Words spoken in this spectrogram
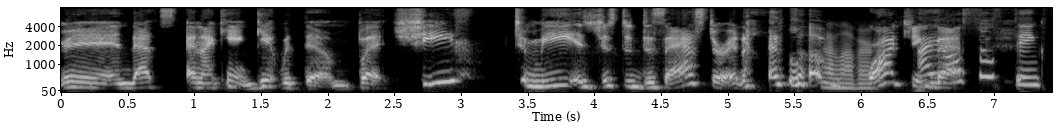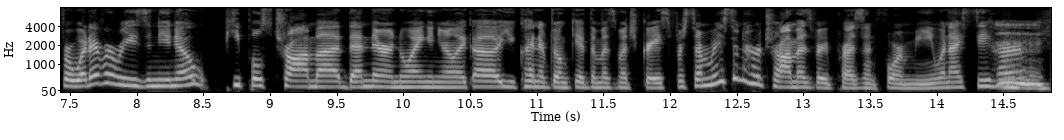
eh, and that's and I can't get with them, but she to me is just a disaster, and I love, I love watching I that. I also think for whatever reason, you know, people's trauma, then they're annoying and you're like, oh, you kind of don't give them as much grace. For some reason, her trauma is very present for me when I see her. Mm.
